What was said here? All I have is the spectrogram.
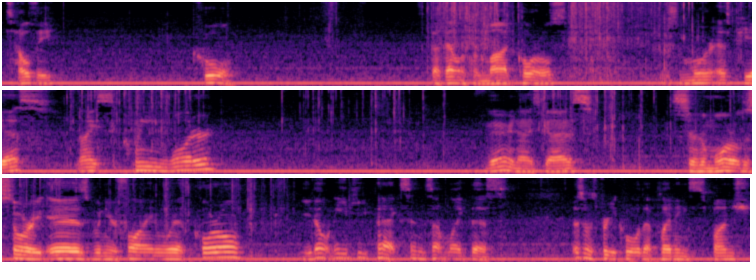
it's healthy. Cool. Got that one from Mod Corals. Some more SPS. Nice, clean water. Very nice, guys. So moral of the story is when you're flying with coral, you don't need heat packs in something like this. This one's pretty cool, that plating sponge.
